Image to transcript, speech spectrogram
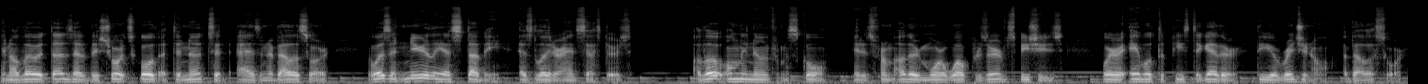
and although it does have the short skull that denotes it as an Abelisaur, it wasn't nearly as stubby as later ancestors. Although only known from a skull, it is from other more well preserved species were able to piece together the original Abelisaur.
